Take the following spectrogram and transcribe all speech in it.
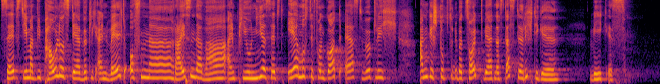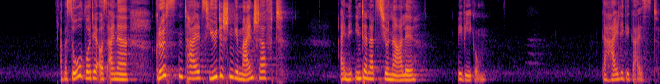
Selbst jemand wie Paulus, der wirklich ein weltoffener Reisender war, ein Pionier, selbst er musste von Gott erst wirklich angestupst und überzeugt werden, dass das der richtige Weg ist. Aber so wurde aus einer größtenteils jüdischen Gemeinschaft eine internationale Bewegung. Der Heilige Geist.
